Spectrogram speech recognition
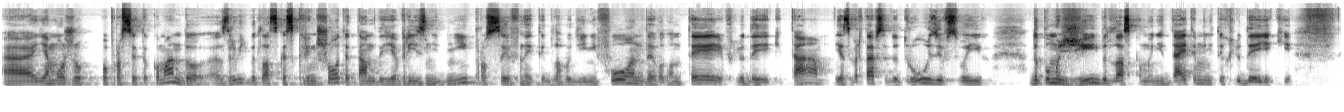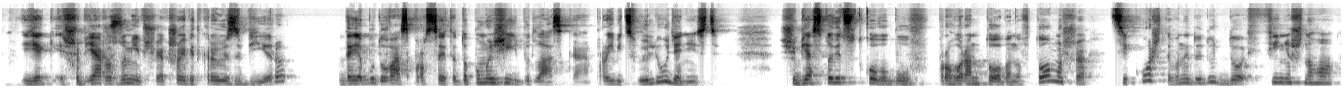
Е, Я можу попросити команду: е, зробіть, будь ласка, скріншоти там, де я в різні дні просив знайти благодійні фонди, волонтерів, людей, які там. Я звертався до друзів своїх. Допоможіть, будь ласка, мені, дайте мені тих людей, які, як, щоб я розумів, що якщо я відкрию збір, де я буду вас просити, допоможіть, будь ласка, проявіть свою людяність, щоб я стовідсотково був прогарантовано в тому, що ці кошти вони дійдуть до фінішного,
